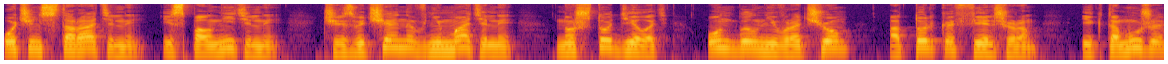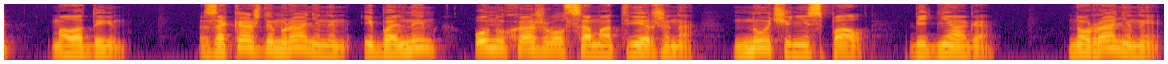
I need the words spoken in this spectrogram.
Очень старательный, исполнительный, чрезвычайно внимательный, но что делать, он был не врачом, а только фельдшером, и к тому же молодым. За каждым раненым и больным он ухаживал самоотверженно, ночи не спал, бедняга. Но раненые,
